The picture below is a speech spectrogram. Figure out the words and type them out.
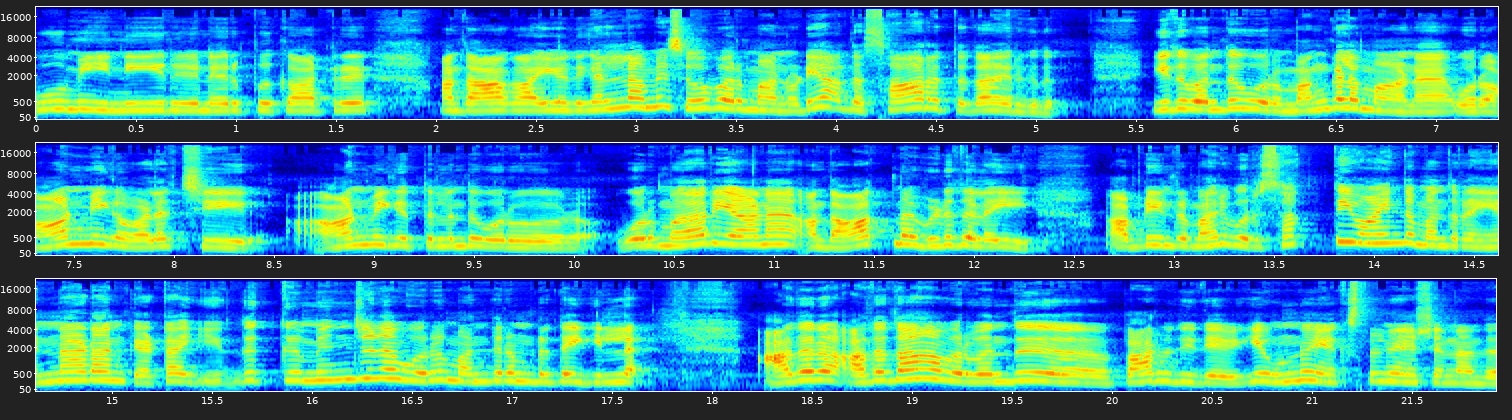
பூமி நீர் நெருப்பு காற்று அந்த ஆகாயம் இது எல்லாமே சிவபெருமானுடைய அந்த சாரத்தை தான் இருக்குது. இது வந்து ஒரு மங்களமான ஒரு ஆன்மீக வளர்ச்சி ஆன்மீகத்திலேருந்து ஒரு ஒரு மாதிரியான அந்த ஆத்ம விடுதலை அப்படின்ற மாதிரி ஒரு சக்தி வாய்ந்த மந்திரம். என்னடான்னு கேட்டால் இதுக்கு மிஞ்சின ஒரு மந்திரம்ன்றதே இல்லை. அதை அதை தான் அவர் வந்து பார்வதி தேவிக்கு இன்னும் எக்ஸ்ப்ளனேஷன் அந்த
